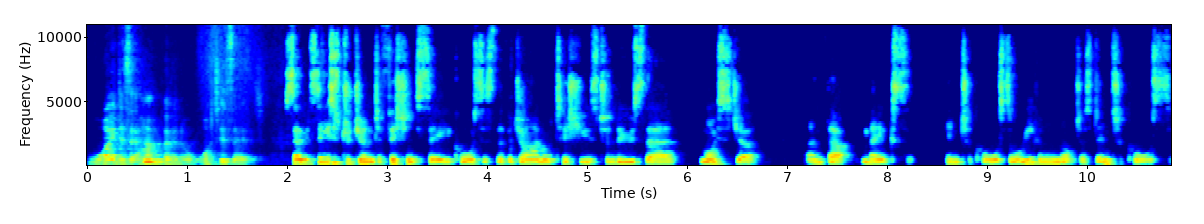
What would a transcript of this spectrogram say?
why does it mm. happen mm. or what is it? So it's estrogen deficiency causes the vaginal tissues to lose their moisture, and that makes intercourse or even not just intercourse,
